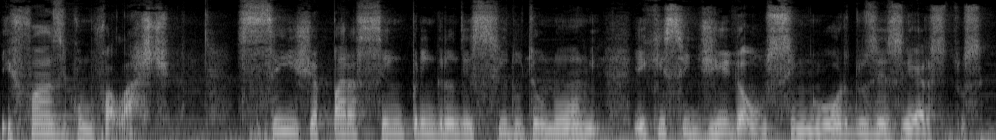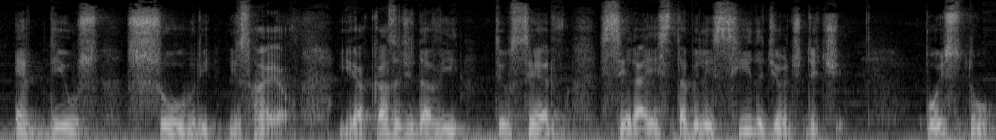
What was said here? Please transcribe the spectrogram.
E faze como falaste, seja para sempre engrandecido o teu nome, e que se diga: o Senhor dos exércitos é Deus sobre Israel. E a casa de Davi, teu servo, será estabelecida diante de ti. Pois tu,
